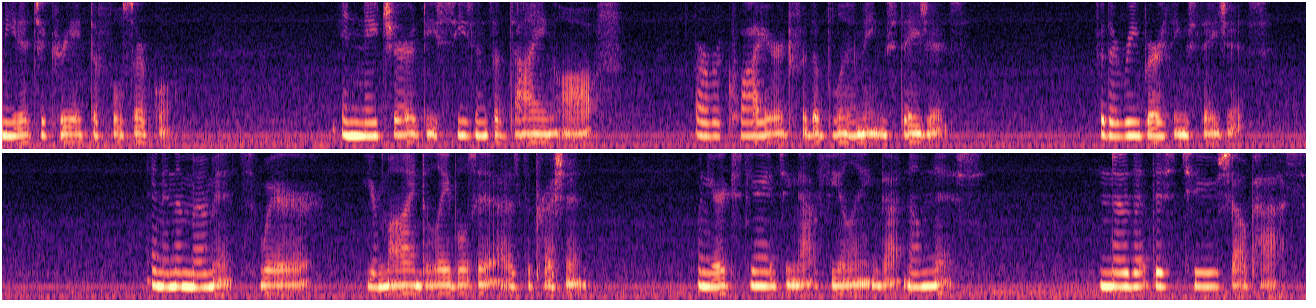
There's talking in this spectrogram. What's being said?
needed to create the full circle. In nature, these seasons of dying off are required for the blooming stages, for the rebirthing stages. And in the moments where your mind labels it as depression, when you're experiencing that feeling, that numbness, know that this too shall pass.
